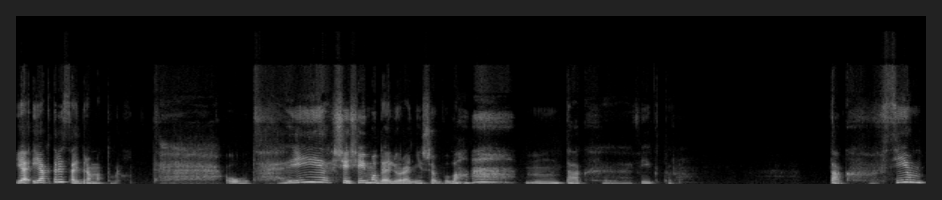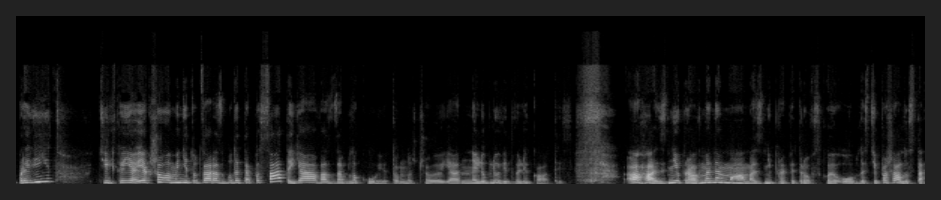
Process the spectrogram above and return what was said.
Я і актриса, і драматург. От. І ще, ще й моделлю раніше була. Так, Віктор. Так, всім привіт. Тільки я, якщо ви мені тут зараз будете писати, я вас заблокую, тому що я не люблю відволікатись. Ага, з Дніпра. В мене мама з Дніпропетровської області. Пожалуйста,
